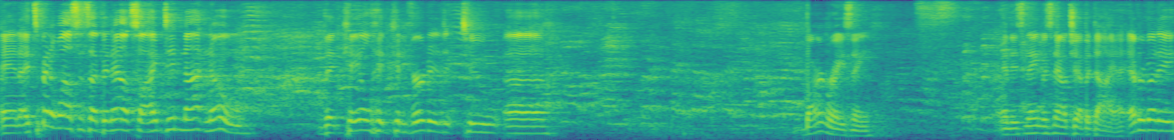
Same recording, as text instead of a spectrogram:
And it's been a while since I've been out, so I did not know that Cale had converted to uh, barn raising, and his name is now Jebediah. Everybody,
